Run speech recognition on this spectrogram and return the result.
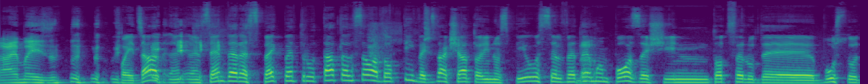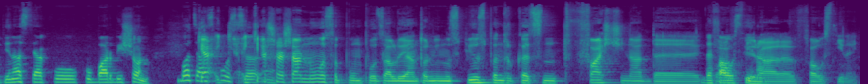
ai mai... Păi da, în, în semn de respect pentru tatăl său adoptiv, exact, și Antoninus Pius, îl vedem da. în poză și în tot felul de busturi din astea cu, cu barbișon. Bă, chiar, spus, chiar, chiar și așa nu o să pun poza lui Antoninus Pius pentru că sunt fascinat de, de Faustina. Faustinei.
